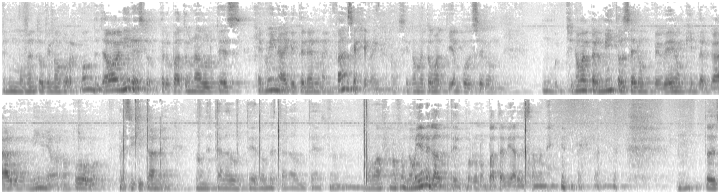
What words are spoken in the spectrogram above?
en un momento que no corresponde. Ya va a venir eso, pero para tener una adultez genuina hay que tener una infancia genuina. ¿no? Si no me tomo el tiempo de ser un, si no me permito ser un bebé, un kindergarten, un niño, no puedo precipitarme. ¿Dónde está la adultez? ¿Dónde está la adultez? No, no, no viene la adultez por uno patalear de esa manera. Entonces,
